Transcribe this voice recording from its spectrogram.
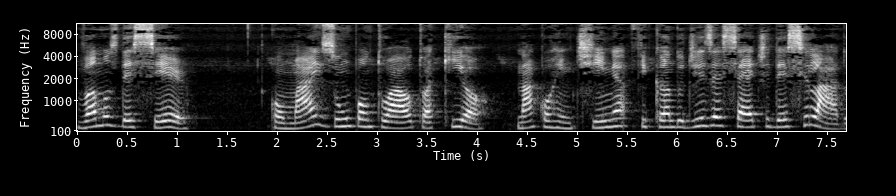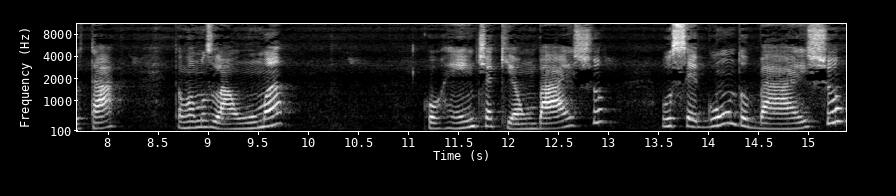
vamos descer com mais um ponto alto aqui, ó, na correntinha, ficando 17 desse lado, tá? Então, vamos lá, uma corrente aqui, ó, um baixo, o segundo baixo,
